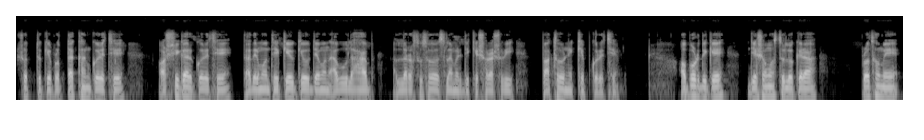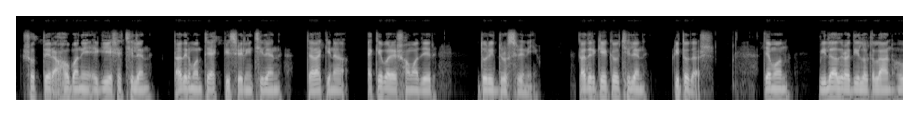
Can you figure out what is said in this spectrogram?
সত্যকে প্রত্যাখ্যান করেছে, অস্বীকার করেছে, তাদের মধ্যে কেউ কেউ যেমন আবুল আহাব আল্লাহ রসুল সাল্লাহ সাল্লামের দিকে সরাসরি পাথর নিক্ষেপ করেছে। অপরদিকে যে সমস্ত লোকেরা প্রথমে সত্যের আহ্বানে এগিয়ে এসেছিলেন, তাদের মধ্যে একটি শ্রেণি ছিলেন যারা কিনা একেবারে সমাজের দরিদ্র শ্রেণি। তাদের কেউ ছিলেন? কৃতদাস যেমন বিলাল রাদিয়াল্লাহু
